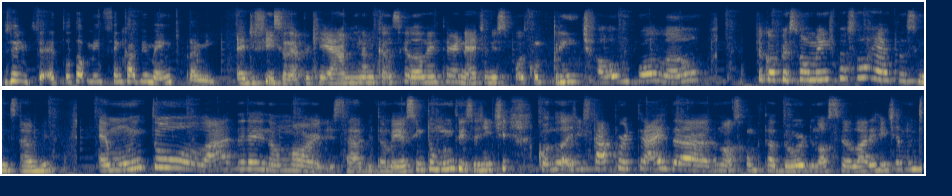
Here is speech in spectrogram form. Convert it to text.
Gente, é totalmente sem cabimento para mim. É difícil, né? Porque a menina me cancelou na internet, me expôs com print, falou um bolão. Chegou pessoalmente, passou reto, assim, sabe? é muito ladra e não morde, sabe? Também eu sinto muito isso. A gente, quando a gente tá por trás da, do nosso computador, do nosso celular, a gente é muito.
